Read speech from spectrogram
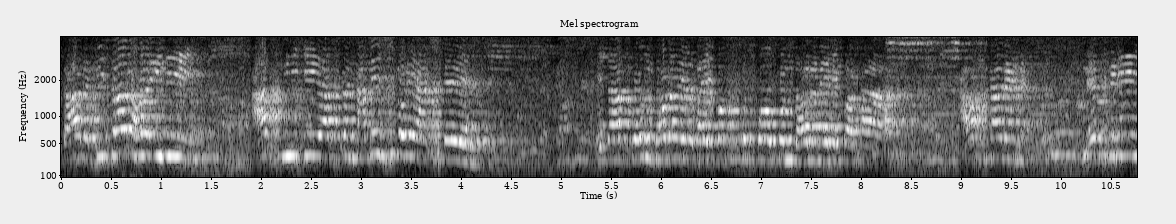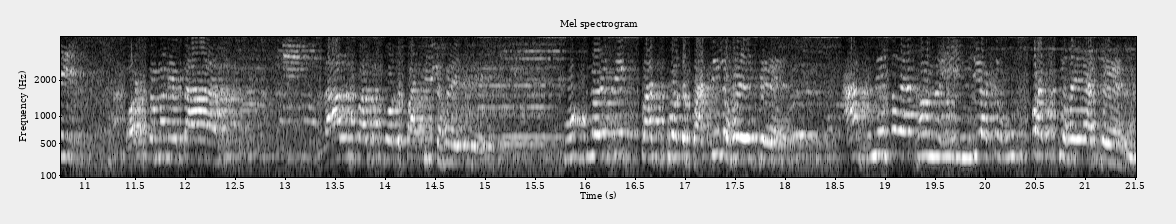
তার বিচার হয়নি। আপনি কি আপনার নালিশ করে আসলেন? এটা কোন ধরনের ভাই কোন ধরনের কথা? আপনার নেত্রী বর্তমানে তার লাল পাসপোর্ট বাতিল হয়েছে। কূটনৈতিক পাসপোর্ট বাতিল হয়েছে। আপনি তো এখন ইন্ডিয়াতে উৎপাষ্ট হয়ে আছেন।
